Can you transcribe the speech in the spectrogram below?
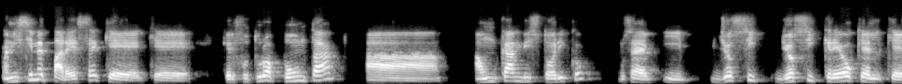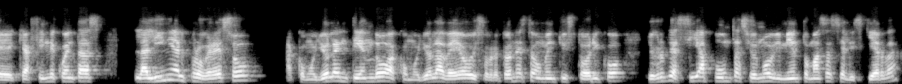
a mí sí me parece que, que, que el futuro apunta a, a, un cambio histórico, o sea, y yo sí, yo sí creo que, el, que, que a fin de cuentas la línea del progreso a como yo la entiendo, a como yo la veo y sobre todo en este momento histórico, yo creo que así apunta hacia un movimiento más hacia la izquierda,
